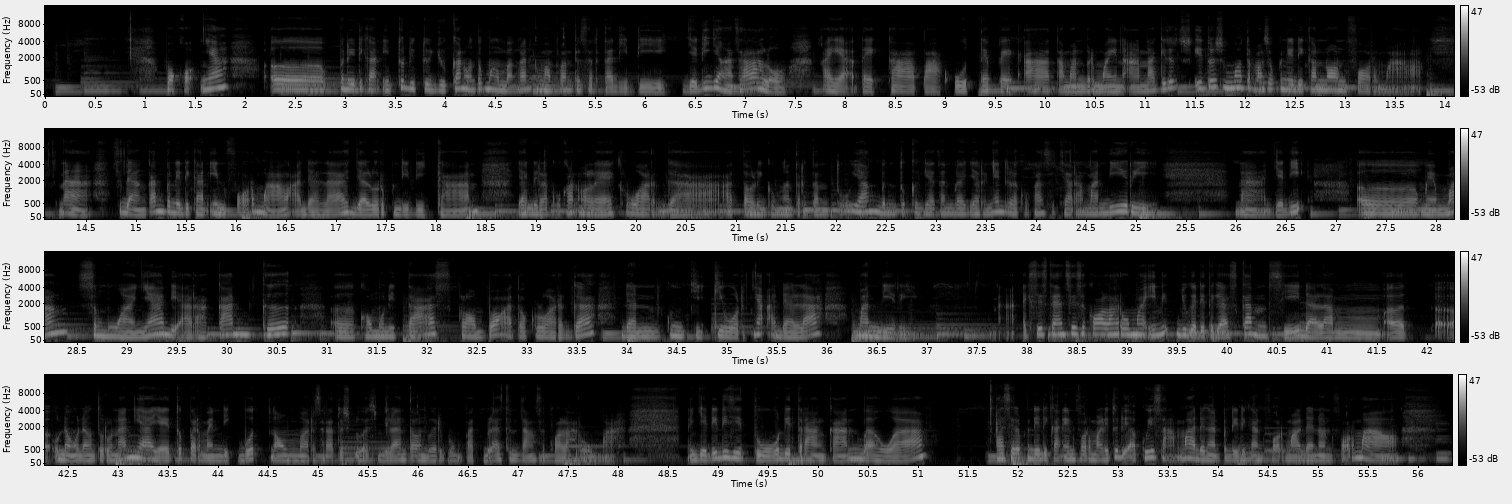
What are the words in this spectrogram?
Pokoknya eh, pendidikan itu ditujukan untuk mengembangkan kemampuan peserta didik. Jadi jangan salah loh, kayak TK, PAUD, TPA, taman bermain anak itu itu semua termasuk pendidikan non formal. Nah, sedangkan pendidikan informal adalah jalur pendidikan yang dilakukan oleh keluarga atau lingkungan tertentu yang bentuk kegiatan belajarnya dilakukan secara mandiri. Nah, jadi e, memang semuanya diarahkan ke e, komunitas, kelompok atau keluarga dan kunci keywordnya adalah mandiri. Nah, eksistensi sekolah rumah ini juga ditegaskan sih dalam e, undang-undang turunannya yaitu Permendikbud nomor 129 tahun 2014 tentang sekolah rumah. Nah, jadi di situ diterangkan bahwa hasil pendidikan informal itu diakui sama dengan pendidikan formal dan non formal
